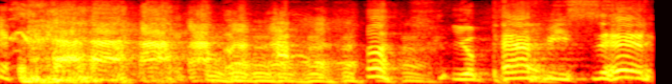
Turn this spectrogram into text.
Your pappy said.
